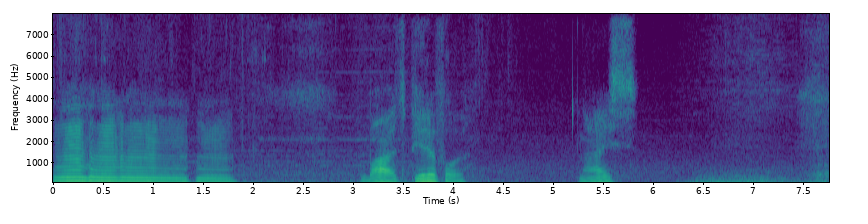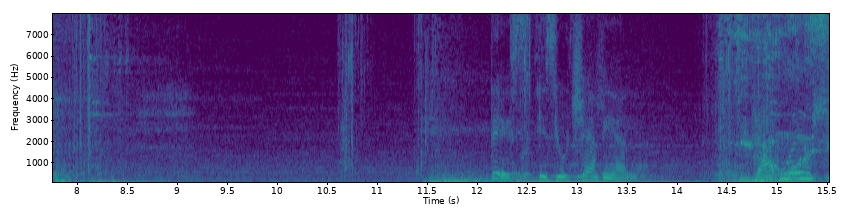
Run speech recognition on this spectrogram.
Mm-hmm. wow, it's beautiful. Nice. This is your champion. That was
